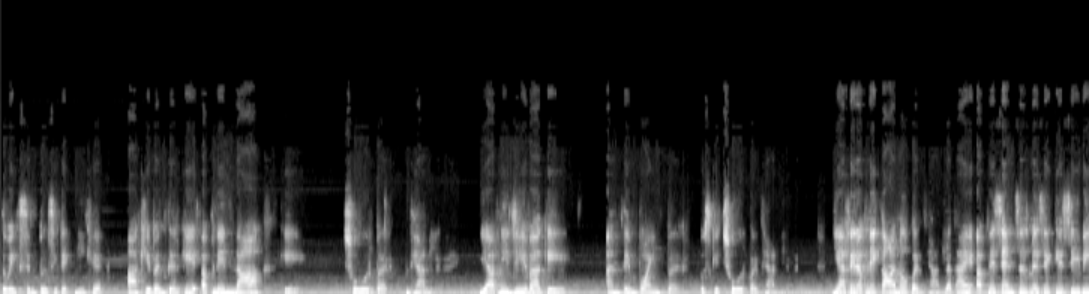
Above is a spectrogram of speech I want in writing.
तो एक सिंपल सी टेक्निक है, आँखें बंद करके अपने नाक के छोर पर ध्यान लगाएँ। या अपनी जीवा के अंतिम पॉइंट पर, उसके छोर पर ध्यान लगाएँ, या फिर अपने कानों पर ध्यान लगाएँ, अपने सेंसेस में से किसी भी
